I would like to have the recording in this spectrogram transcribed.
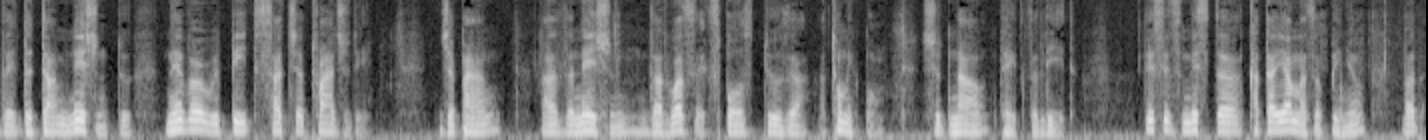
the determination to never repeat such a tragedy. Japan, as the nation that was exposed to the atomic bomb, should now take the lead. This is Mr. Katayama's opinion, but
